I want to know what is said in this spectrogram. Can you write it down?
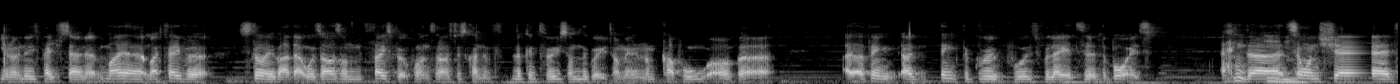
you know newspaper saying it. My uh, my favorite story about that was I was on Facebook once and I was just kind of looking through some of the groups I'm in, and a couple of uh, I, think I think the group was related to the boys, and uh, Hmm. someone shared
